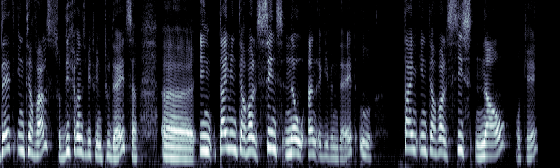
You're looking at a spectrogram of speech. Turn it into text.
date intervals, so difference between two dates, uh, in time interval since now and a given date, or time interval since now, okay,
